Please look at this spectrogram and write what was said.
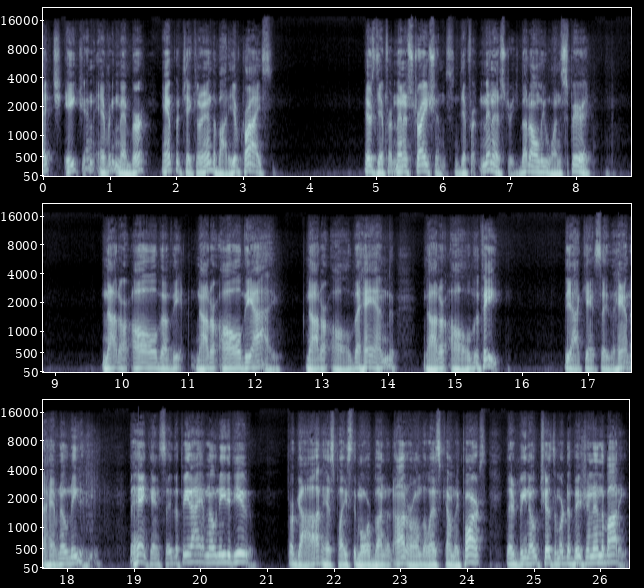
each, each and every member, in particular in the body of Christ. There's different ministrations, different ministries, but only one Spirit. Not are all the, the not are all the eye, not are all the hand, not are all the feet. The eye can't say the hand, I have no need of you. The hand can't say the feet, I have no need of you. For God has placed the more abundant honor on the less comely parts, there'd be no schism or division in the body.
